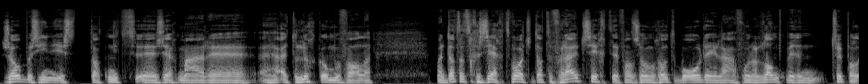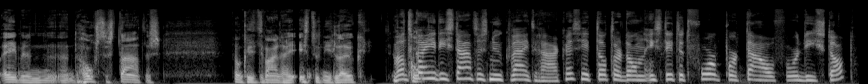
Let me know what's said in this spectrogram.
zo bezien is dat niet, uh, zeg maar, uh, uit de lucht komen vallen. Maar dat het gezegd wordt dat de vooruitzichten van zo'n grote beoordelaar... voor een land met een triple-E, met een, een, de hoogste status van kredietwaardigheid... is natuurlijk niet leuk. Want kan je die status nu kwijtraken? Zit dat er dan, is dit het voorportaal voor die stap?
